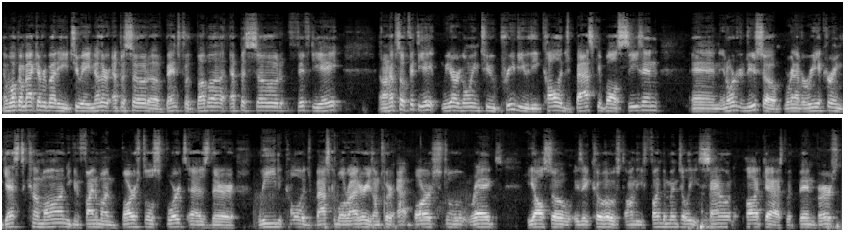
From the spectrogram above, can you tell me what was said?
And welcome back, everybody, to another episode of Benched with Bubba, episode 58. And on episode 58, we are going to preview the college basketball season. And in order to do so, we're going to have a reoccurring guest come on. You can find him on Barstool Sports as their lead college basketball writer. He's on Twitter at Barstool Regs. He also is a co host on the Fundamentally Sound podcast with Ben Burst.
